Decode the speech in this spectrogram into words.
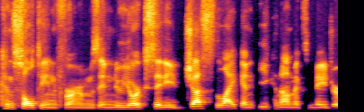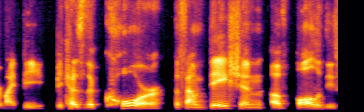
consulting firms in New York City, just like an economics major might be, because the core, the foundation of all of these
